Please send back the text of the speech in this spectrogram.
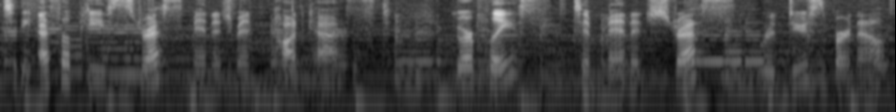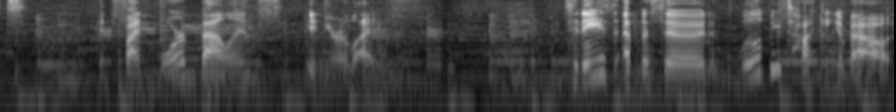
to the SLP Stress Management Podcast, your place to manage stress, reduce burnout, and find more balance in your life. In today's episode, we'll be talking about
